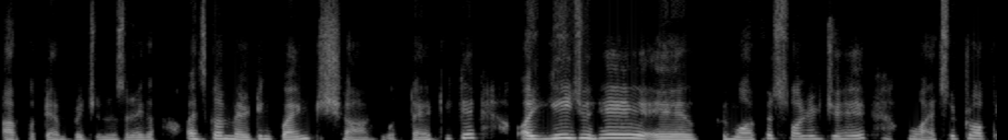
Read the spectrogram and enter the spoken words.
آپ کو ٹیمپریچر نظر آئے گا۔ اور اس کا میلٹنگ پوائنٹ شارپ ہوتا ہے، ٹھیک ہے؟ اور یہ جو ہے مارفس سالڈ جو ہے، وہ آئسوٹراپک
